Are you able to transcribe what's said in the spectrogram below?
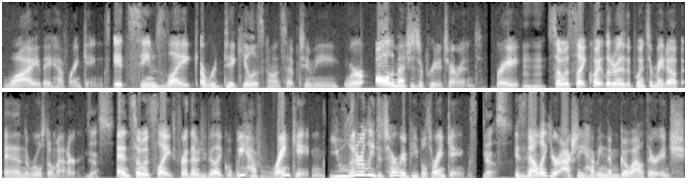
why they have rankings. It seems like a ridiculous concept to me where all the matches are predetermined, right? Mm-hmm. So it's like quite literally the points are made up and the rules don't matter. Yes. And so it's like for them to be like, well, we have rankings. You literally determine people's rankings. Yes. It's not like you're actually having them go out there and sh-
